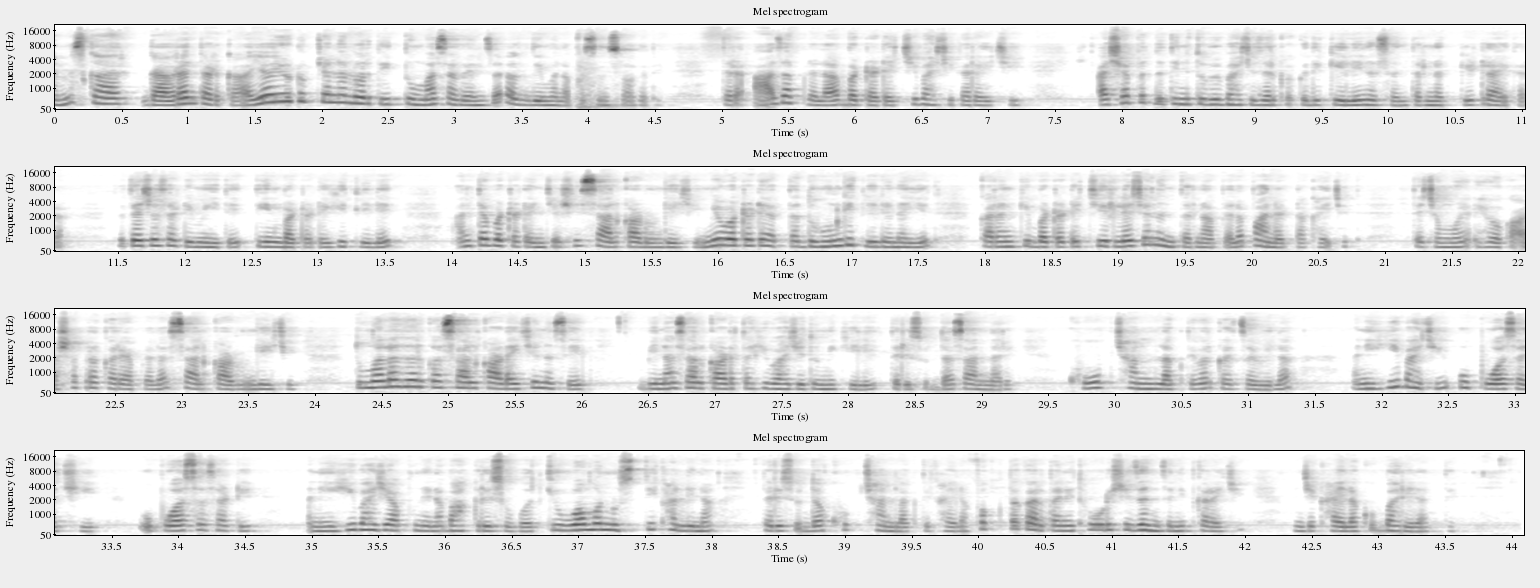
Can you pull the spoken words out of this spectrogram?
नमस्कार गावरान तडका या यूट्यूब चॅनलवरती तुम्हा सगळ्यांचं अगदी मनापासून स्वागत आहे. तर आज आपल्याला बटाट्याची भाजी करायची. अशा पद्धतीने तुम्ही भाजी जर का कधी केली नसेल तर नक्की ट्राय करा. तर त्याच्यासाठी मी इथे तीन बटाटे घेतलेले आहेत. आणि त्या बटाट्यांची अशी साल काढून घ्यायची. मी बटाटे आत्ता धुवून घेतलेले नाही आहेत कारण की बटाटे चिरल्याच्या नंतर ना आपल्याला पाण्यात टाकायचे त्याच्यामुळे हे बघा अशा प्रकारे आपल्याला साल काढून घ्यायची तुम्हाला जर का साल काढायची नसेल बिना साल काढता ही भाजी तुम्ही केली तरीसुद्धा चालणार आहे. खूप छान लागते बरं का चवीला. आणि ही भाजी उपवासाची उपवासासाठी आणि ही भाजी आपण आहे ना भाकरीसोबत किंवा मग नुसती खाल्ली ना तरीसुद्धा खूप छान लागते खायला. फक्त करताना थोडीशी झणझणीत करायची म्हणजे खायला खूप भारी लागते.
